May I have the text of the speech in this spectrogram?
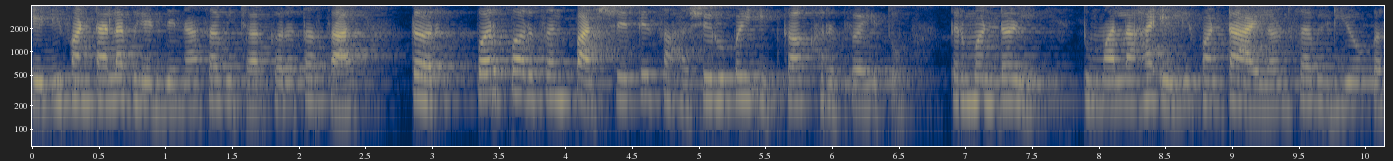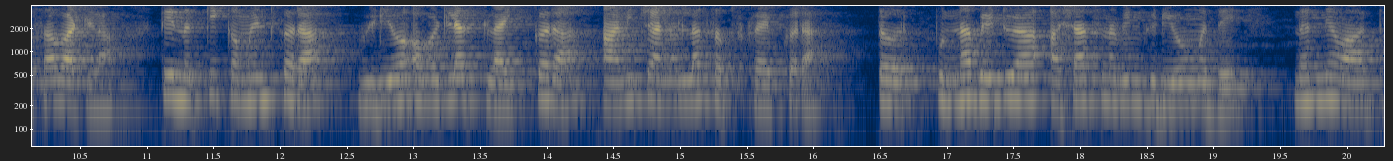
एलिफंटाला भेट देण्याचा विचार करत असाल तर पर पर्सन पाचशे ते सहाशे रुपये इतका खर्च येतो. तर मंडळी तुम्हाला हा एलिफंटा आयलंडचा व्हिडिओ कसा वाटला ते नक्की कमेंट करा. व्हिडिओ आवडल्यास लाईक करा आणि चॅनलला सबस्क्राईब करा. तर पुन्हा भेटूया अशाच नवीन व्हिडिओमध्ये. धन्यवाद.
